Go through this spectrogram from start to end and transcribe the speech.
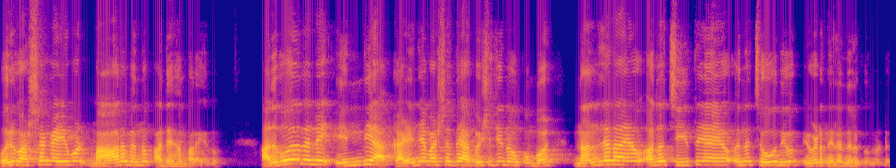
ഒരു വർഷം കഴിയുമ്പോൾ മാറുമെന്നും അദ്ദേഹം പറയുന്നു. അതുപോലെ തന്നെ ഇന്ത്യ കഴിഞ്ഞ വർഷത്തെ അപേക്ഷിച്ച് നോക്കുമ്പോൾ നല്ലതായോ അതോ ചീത്തയായോ എന്ന ചോദ്യവും ഇവിടെ നിലനിൽക്കുന്നുണ്ട്.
